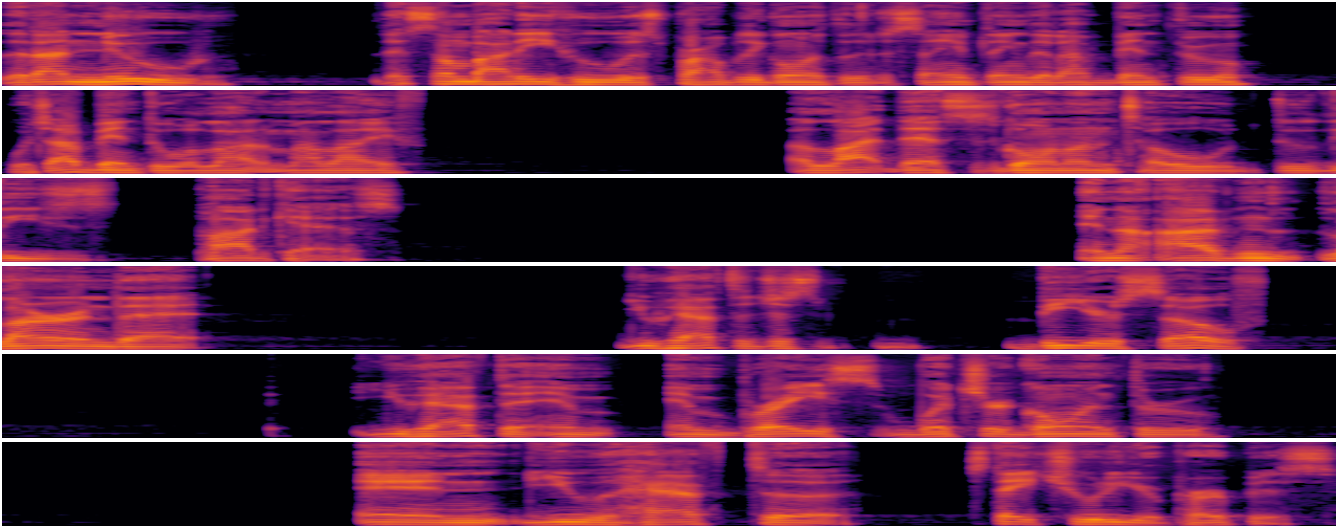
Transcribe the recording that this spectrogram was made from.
that I knew that somebody who was probably going through the same thing that I've been through, which I've been through a lot in my life, a lot that's going untold through these podcasts. And I've learned that you have to just be yourself. You have to em- embrace what you're going through. And you have to stay true to your purpose.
